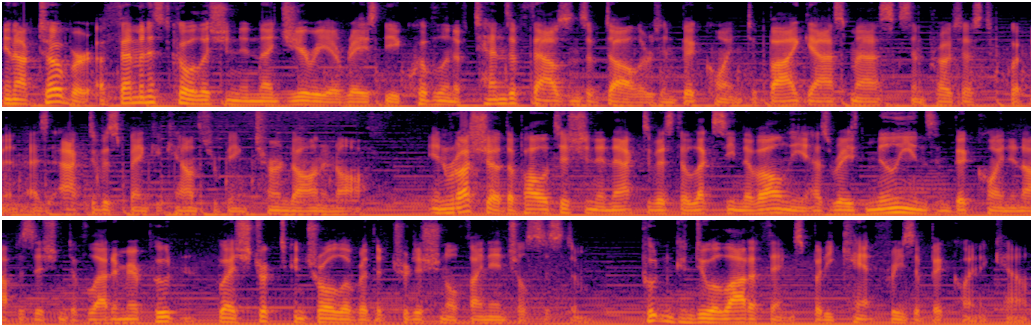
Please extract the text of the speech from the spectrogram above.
In October, a feminist coalition in Nigeria raised the equivalent of tens of thousands of dollars in Bitcoin to buy gas masks and protest equipment as activist bank accounts were being turned on and off. In Russia, the politician and activist Alexei Navalny has raised millions in Bitcoin in opposition to Vladimir Putin, who has strict control over the traditional financial system. Putin can do a lot of things, but he can't freeze a Bitcoin account.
